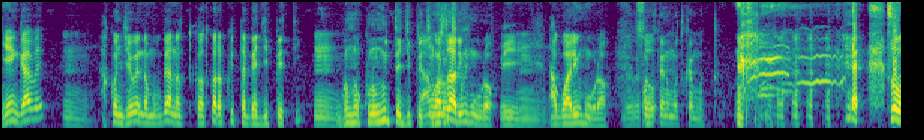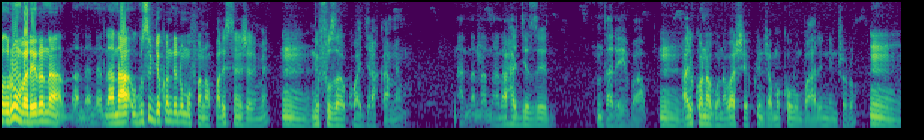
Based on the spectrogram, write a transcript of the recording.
nyengabe. Mm, ako njyewe wenda mu bwana tukaba twarakwitaga gipeti. Mm. ubwo ntukuntu nkwita gipeti Cyangwa ngo uzarinkuraho Mm. ntabwo warinkuraho n'umutwe muto. so urumva rero na, usibye ko ndi n'umufana wa Paris Saint Germain Mm, nifuzaga kuhagera na- narahageze ndareba. Mm, ariko ntabwo nabashije kwinjiramo ko urumva hari nijoro mm.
